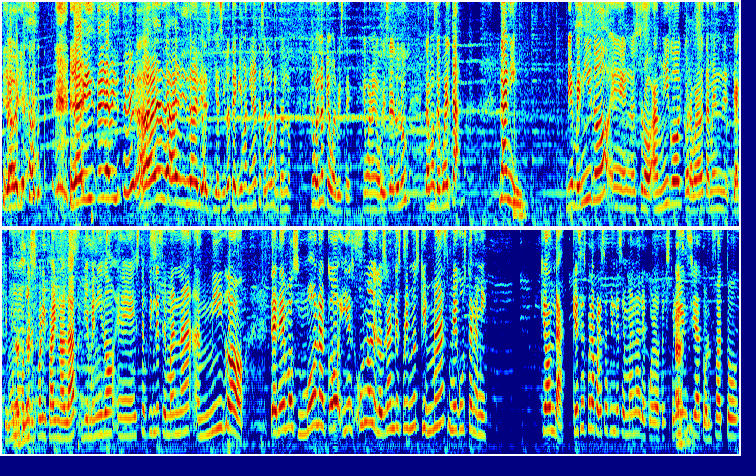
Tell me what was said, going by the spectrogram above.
Ya, ya. Ya viste, ya viste. Ay, ay, ay. Y así- Y así lo tenía, imagínate estarlo aguantando. Qué bueno que volviste. Qué bueno que volviste, Lulu. Estamos de vuelta. Dani, bienvenido, eh, nuestro amigo y colaborador también de, de aquí, Mundo Gracias. Motorsport y Final Lab. Bienvenido eh, este fin de semana, amigo. Tenemos Mónaco y es uno de los grandes premios que más me gustan a mí. ¿Qué onda? ¿Qué se espera para este fin de semana de acuerdo a tu experiencia, tu olfato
